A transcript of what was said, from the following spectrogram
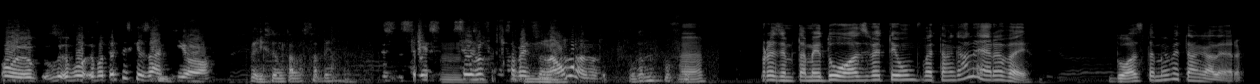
Pô, eu, eu vou, eu vou até pesquisar aqui, ó. Isso eu não tava sabendo. Vocês Hum. vocês não ficam sabendo disso, não, mano? É. Por exemplo, também do Ozzy vai ter um, vai ter uma galera, velho. Do Ozzy também vai ter uma galera.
